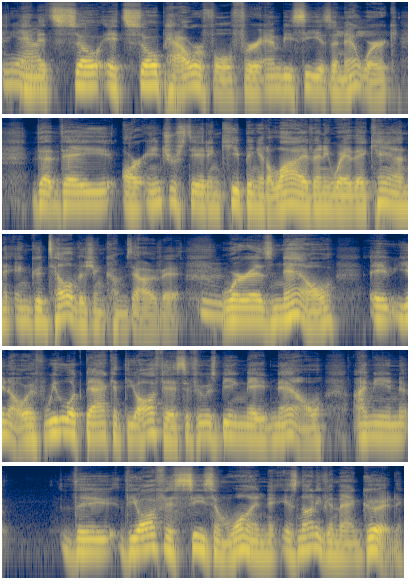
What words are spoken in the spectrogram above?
Yeah. and it's so it's so powerful for NBC as a network that they are interested in keeping it alive any way they can and good television comes out of it. Mm. Whereas now it, you know if we look back at the office if it was being made now i mean the the office season 1 is not even that good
